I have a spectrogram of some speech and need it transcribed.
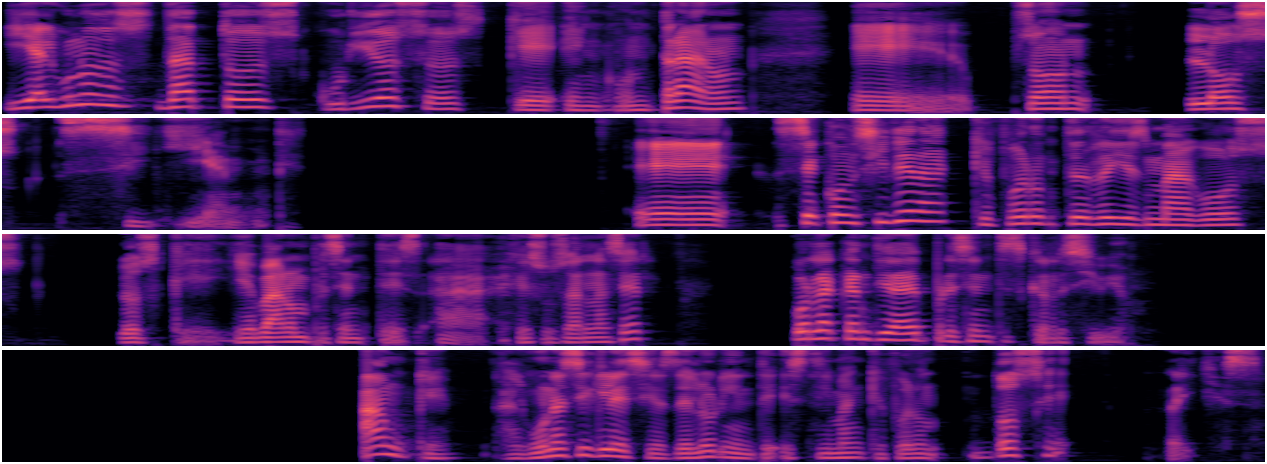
Y algunos datos curiosos que encontraron son los siguientes. Se considera que fueron tres reyes magos los que llevaron presentes a Jesús al nacer, por la cantidad de presentes que recibió. Aunque algunas iglesias del Oriente estiman que fueron 12 reyes.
